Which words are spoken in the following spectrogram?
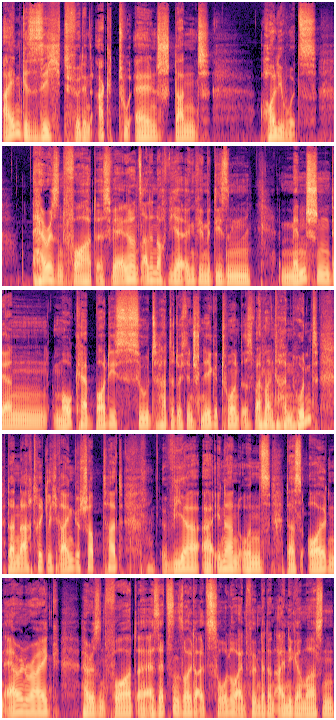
ein Gesicht für den aktuellen Stand Hollywoods Harrison Ford ist. Wir erinnern uns alle noch, wie er irgendwie mit diesem Menschen, der ein Mocap Bodysuit hatte, durch den Schnee geturnt ist, weil man da einen Hund dann nachträglich reingeschoppt hat. Wir erinnern uns, dass Alden Ehrenreich Harrison Ford äh, ersetzen sollte als Solo, ein Film, der dann einigermaßen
